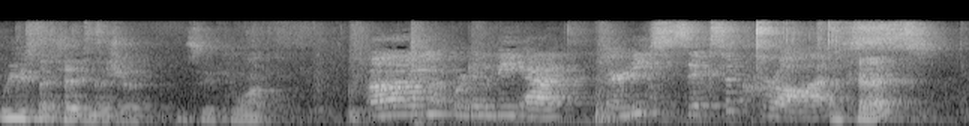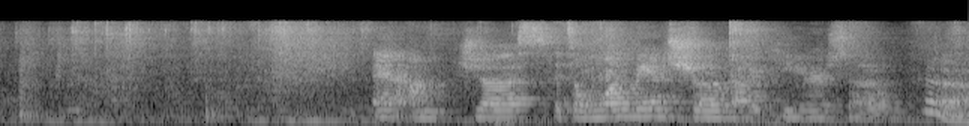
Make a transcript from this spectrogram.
We use that tape measure. Let's see if you want. Um, we're gonna be at 36 across. Okay. And I'm just, it's a one man show right here, so Yeah.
